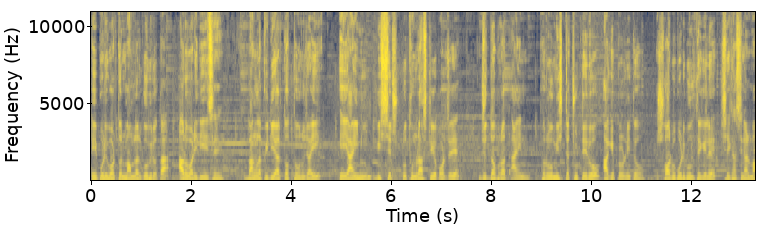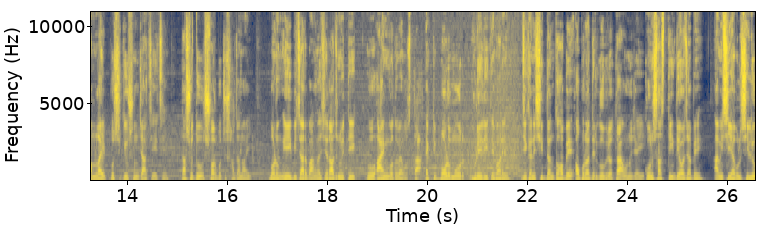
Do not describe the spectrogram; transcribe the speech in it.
এই পরিবর্তন মামলার গভীরতা আরও বাড়িয়ে দিয়েছে। বাংলা পিডিয়ার তথ্য অনুযায়ী, এই আইনই বিশ্বের প্রথম রাষ্ট্রীয় পর্যায়ে যুদ্ধাপরাধ আইন। রোম স্ট্যাচুটেরও আগে প্রণীত। সর্বোপরি বলতে গেলে শেখ হাসিনার মামলায় প্রসিকিউশন যা চেয়েছে, তা শুধু সর্বোচ্চ সাজা নয়, বরং এই বিচার বাংলাদেশের রাজনৈতিক ও আইনগত ব্যবস্থা একটি বড় মোড় ঘুরিয়ে দিতে পারে, যেখানে সিদ্ধান্ত হবে অপরাধের গভীরতা অনুযায়ী কোন শাস্তি দেওয়া যাবে। আমি শিয়াবুল শিলু,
